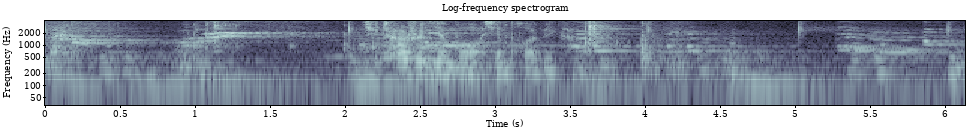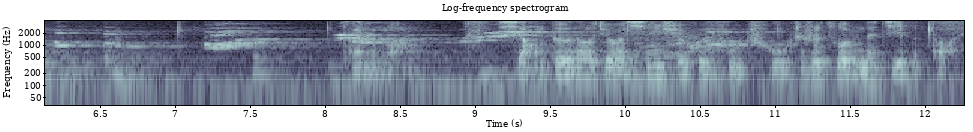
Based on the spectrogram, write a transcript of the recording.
来，去茶水间帮我先泡一杯咖啡。看什么？想得到就要先学会付出，这是做人的基本道理。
